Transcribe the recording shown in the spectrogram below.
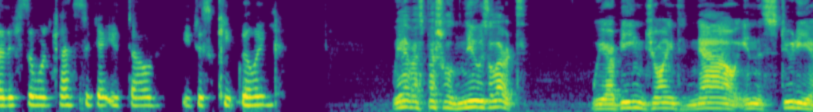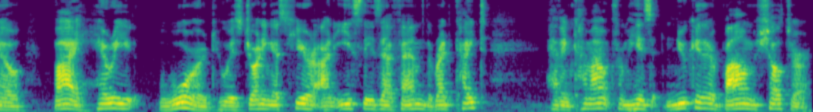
And if someone tries to get you down, you just keep going. We have a special news alert. We are being joined now in the studio by Harry Ward, who is joining us here on East Leeds FM, the Red Kite, having come out from his nuclear bomb shelter.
